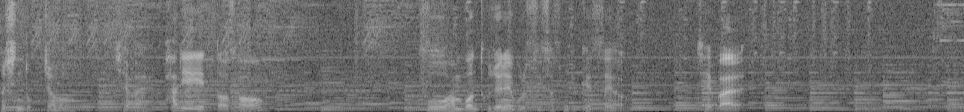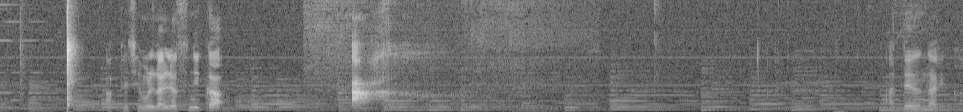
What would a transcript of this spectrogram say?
훨씬 높죠. 제발 8이 떠서 9 한번 도전해 볼 수 있었으면 좋겠어요. 제발. 앞에 재물 날렸으니까. 아! 안 되는 날인가?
